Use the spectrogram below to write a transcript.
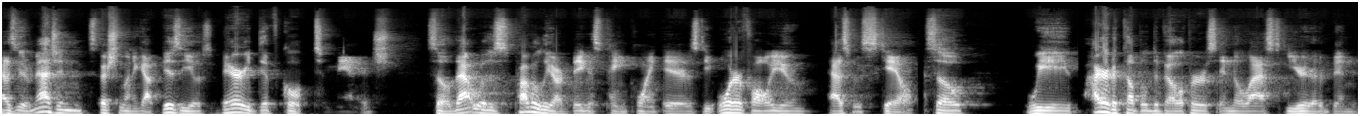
as you'd imagine, especially when it got busy, it was very difficult to manage. So that was probably our biggest pain point is the order volume as we scale. So we hired a couple of developers in the last year that have been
